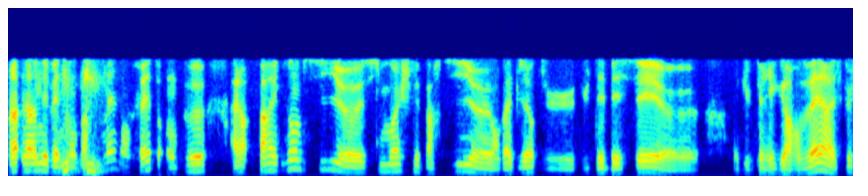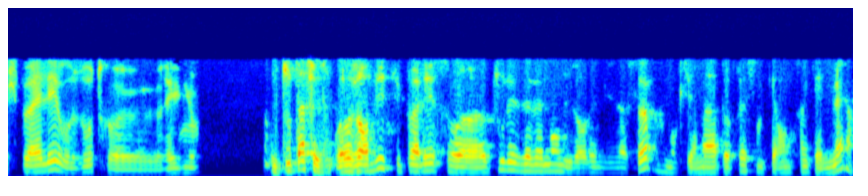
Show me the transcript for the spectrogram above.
un, événement par semaine en fait, on peut. Alors par exemple, si euh, si moi je fais partie, euh, on va dire du, du DBC du Périgord vert, est-ce que je peux aller aux autres réunions? Tout à fait. Aujourd'hui, tu peux aller sur tous les événements du Jordan Business Donc il y en a à peu près 145 annuaires.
